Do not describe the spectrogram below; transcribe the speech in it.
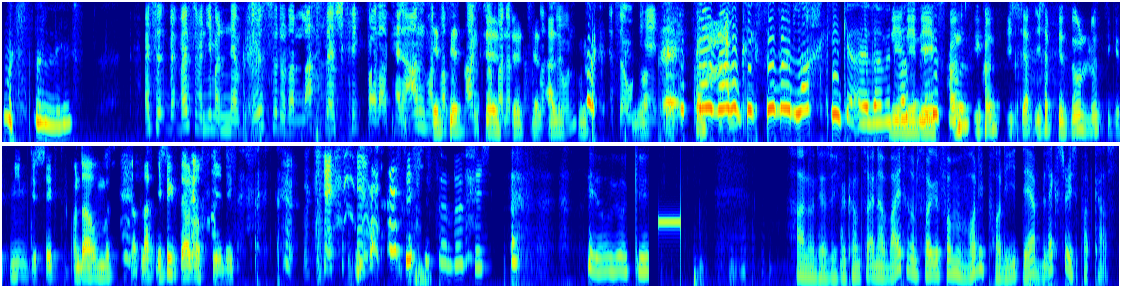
Was du liest. Weißt du, we- weißt du, wenn jemand nervös wird oder einen Lachflash kriegt, weil er keine Ahnung hat, was Jetzt, er jetzt, sagen soll chill, bei einer chill, Präsentation, gut. ist ja okay. Hey, warum kriegst du immer einen Lachkick, Alter? Mit Nee, was nee, nee. lesen muss? Konsti, Konsti, ich hab, ich hab dir so ein lustiges Meme geschickt und darum musst du grad lachen. Ich schick's dir auch noch, Felix. Okay. das ist so lustig. Junge, okay. Hallo und herzlich willkommen zu einer weiteren Folge vom Bodypoddy, der Black Stories Podcast.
